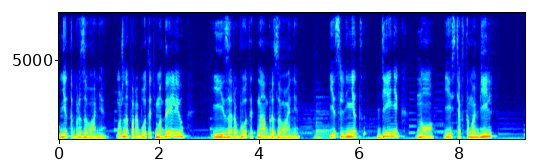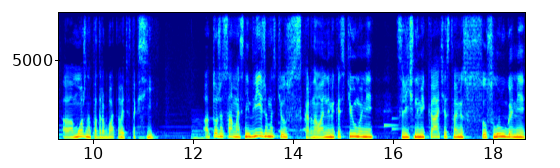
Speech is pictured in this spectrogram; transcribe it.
нет образования, можно поработать моделью и заработать на образование. Если нет денег, но есть автомобиль, а, можно подрабатывать в такси. А то же самое с недвижимостью, с карнавальными костюмами, с личными качествами, с услугами,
